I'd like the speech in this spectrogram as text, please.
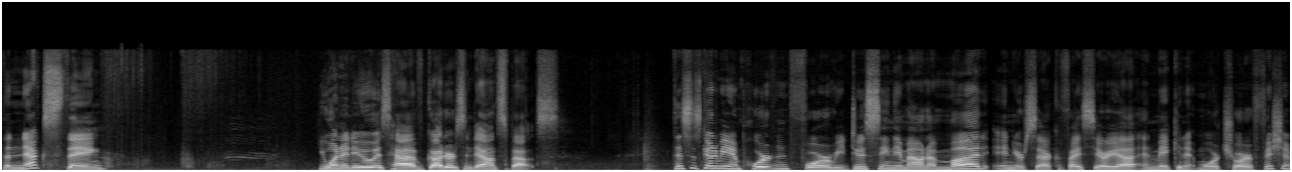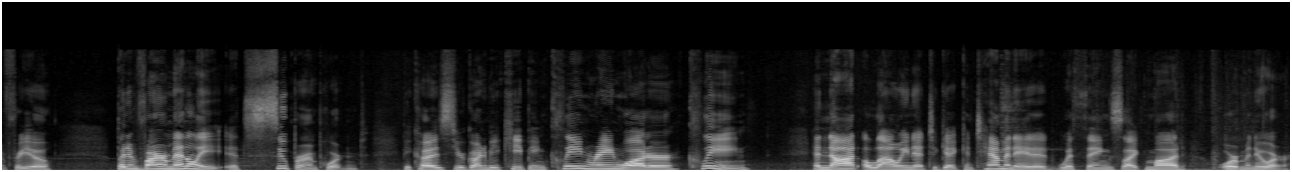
The next thing you want to do is have gutters and downspouts. This is going to be important for reducing the amount of mud in your sacrifice area and making it more chore efficient for you. But environmentally, it's super important because you're going to be keeping clean rainwater clean and not allowing it to get contaminated with things like mud or manure.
